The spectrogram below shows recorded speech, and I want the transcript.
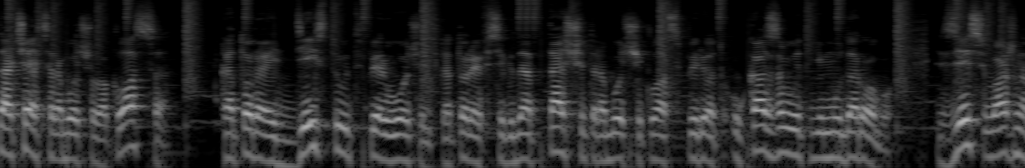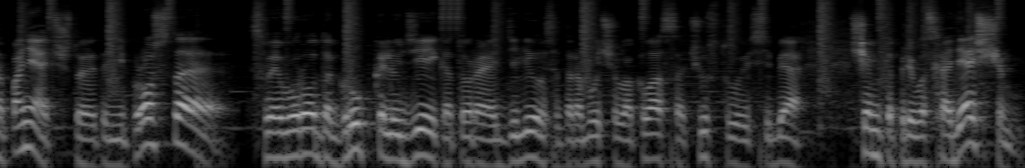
та часть рабочего класса, которая действует в первую очередь, которая всегда тащит рабочий класс вперед, указывает ему дорогу. Здесь важно понять, что это не просто своего рода группка людей, которая отделилась от рабочего класса, чувствуя себя чем-то превосходящим,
